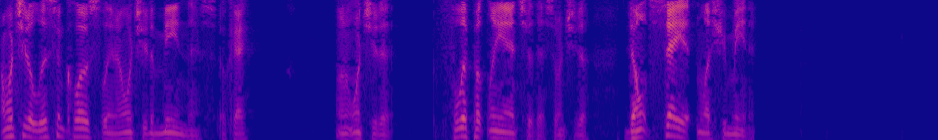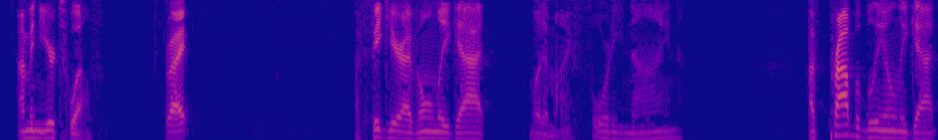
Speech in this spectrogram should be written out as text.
I want you to listen closely and I want you to mean this, okay? I don't want you to flippantly answer this. I want you to don't say it unless you mean it. I'm in year 12. Right. I figure I've only got what am I, 49? I've probably only got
